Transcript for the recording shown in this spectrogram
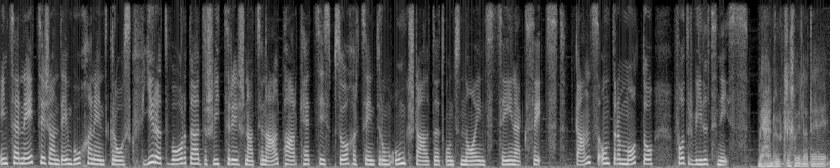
in Zernetz ist an dem Wochenende gross gefeiert worden. Der Schweizerische Nationalpark hat sein Besucherzentrum umgestaltet und neu in Szene gesetzt. Ganz unter dem Motto von der Wildnis. Wir haben wirklich den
